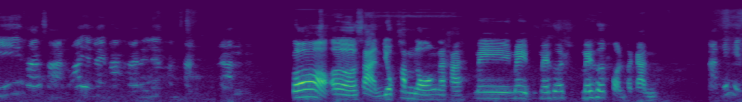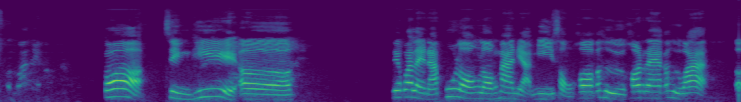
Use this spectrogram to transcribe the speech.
นี้ทางศาลว่ายังไงบ้างคะในเรื่องคำสั่งของการก็เออศาลยกคำร้องนะคะ ไม่ไม่ไม่เพิกไม่เพิกถอนประกัน ศาลให้เหตุผลว่าไงบ้างคะก็สิ่งที่เออเรียกว่าอะไรนะ ผู้ร้องร้องมาเนี่ย มีสองข้อก็คือ ข้อแรกก็คือว่าเอ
